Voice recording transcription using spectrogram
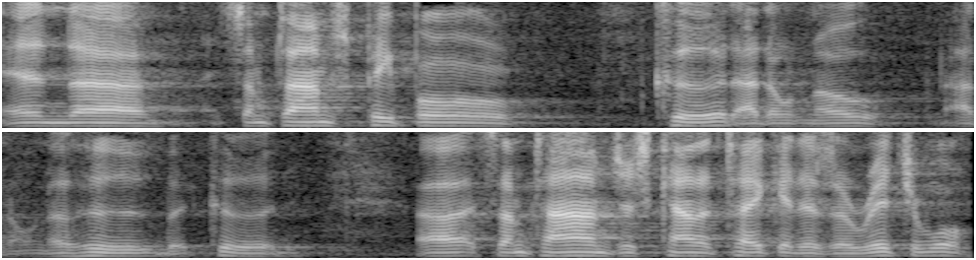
And uh, sometimes people could, I don't know, I don't know who, but could, uh, sometimes just kind of take it as a ritual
